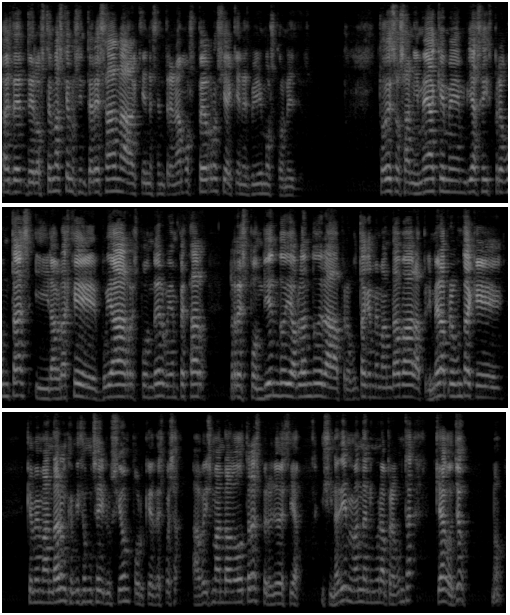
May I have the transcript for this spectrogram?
de, de los temas que nos interesan a quienes entrenamos perros y a quienes vivimos con ellos. Entonces os animé a que me enviaseis preguntas y la verdad es que voy a responder, voy a empezar respondiendo y hablando de la pregunta que me mandaba, la primera pregunta que, que me mandaron que me hizo mucha ilusión porque después habéis mandado otras, pero yo decía, ¿y si nadie me manda ninguna pregunta, qué hago yo? ¿No?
